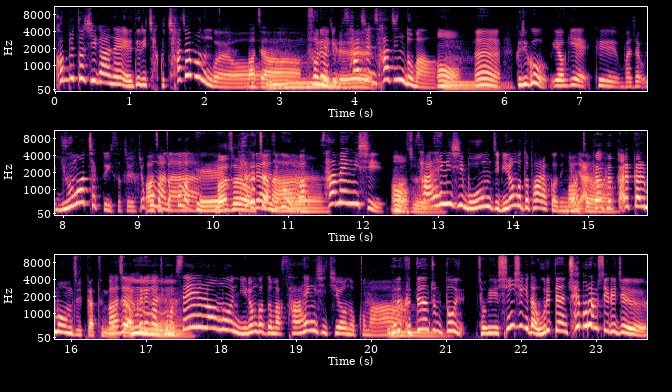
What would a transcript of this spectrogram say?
컴퓨터 시간에 애들이 자꾸 찾아보는 거예요. 맞아. 음. 그래가지고. 사진 사진도 막. 어. 음. 예. 그리고 여기에 그 맞아 유머 책도 있었죠. 조그마한. 맞아, 조그맣게. 맞아요. 그래가지고 팔았잖아. 막 네. 삼행시, 어. 사행시 모음집 이런 것도 팔았거든요. 맞아. 약간 그 깔깔 모음집 같은 거죠. 맞아요. 음. 그래가지고 막 음. 세일 러문 이런 것도 막 사행시 지어놓고 막. 근데 그때는 좀 또 저기 신식이다. 우리 때는 최불암 시리즈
